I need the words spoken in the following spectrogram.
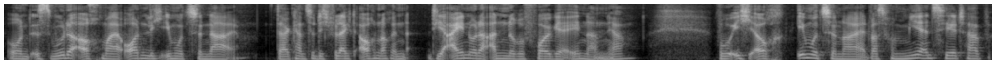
und es wurde auch mal ordentlich emotional. Da kannst du dich vielleicht auch noch in die ein oder andere Folge erinnern, ja? Wo ich auch emotional etwas von mir erzählt habe,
